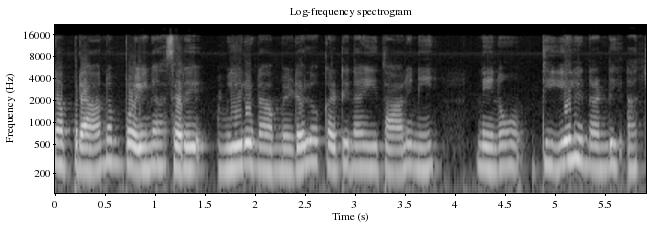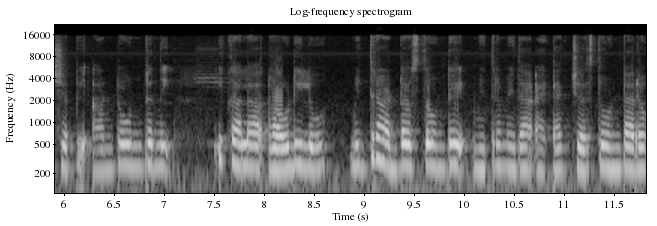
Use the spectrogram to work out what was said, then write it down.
నా ప్రాణం పోయినా సరే మీరు నా మెడలో కట్టిన ఈ తాళిని నేను తీయలేనండి అని చెప్పి అంటూ ఉంటుంది. ఇక అలా రౌడీలు మిత్ర అడ్డొస్తూ ఉంటే మిత్ర మీద అటాక్ చేస్తూ ఉంటారు.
